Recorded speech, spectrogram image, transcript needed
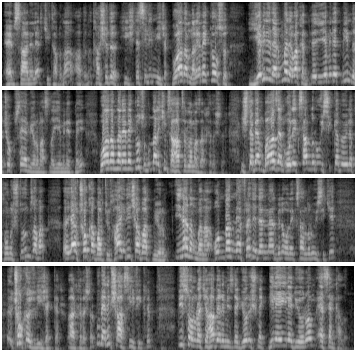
Efsaneler kitabına adını taşıdı. Hiç de silinmeyecek. Bu adamlar emekli olsun. Yemin ederim var ya bakın e, yemin etmeyeyim de çok sevmiyorum aslında yemin etmeyi. Bu adamlar emekli olsun bunları kimse hatırlamaz arkadaşlar. İşte ben bazen Alexander Uysik'le böyle konuştuğum zaman e, ya çok abartıyoruz. Hayır hiç abartmıyorum. İnanın bana ondan nefret edenler bile Alexander Uysik'i e, çok özleyecekler arkadaşlar. Bu benim şahsi fikrim. Bir sonraki haberimizde görüşmek dileğiyle diyorum. Esen kalın.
